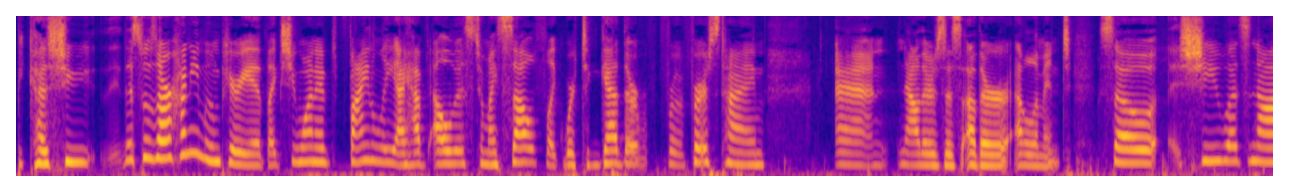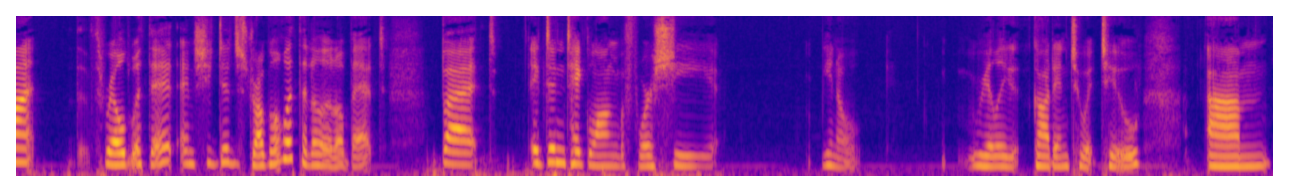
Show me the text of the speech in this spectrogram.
because she this was our honeymoon period. Like she wanted finally I have Elvis to myself, like we're together for the first time and now there's this other element. So she was not thrilled with it and she did struggle with it a little bit, but it didn't take long before she you know really got into it too. Um,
